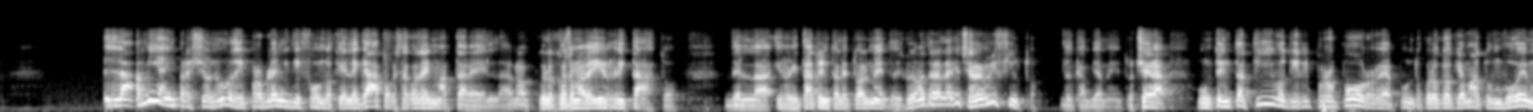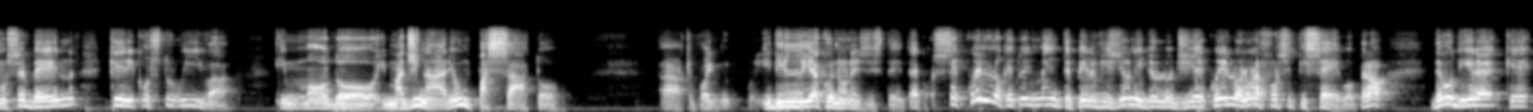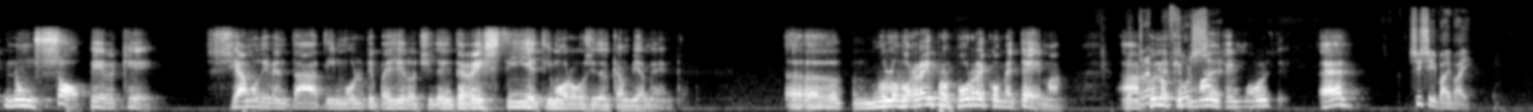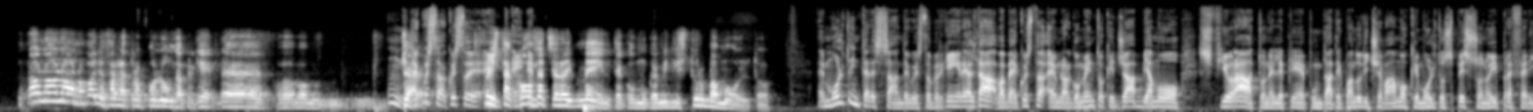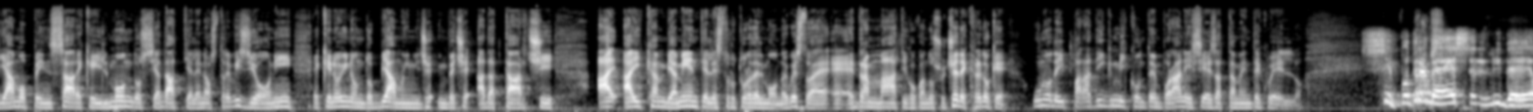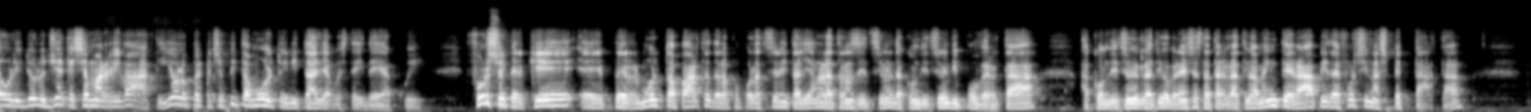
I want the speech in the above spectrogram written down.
La mia impressione, uno dei problemi di fondo che è legato a questa cosa in Mattarella, no? quello cosa mi aveva irritato, della, irritato intellettualmente di Mattarella, è che c'era il rifiuto del cambiamento. C'era un tentativo di riproporre appunto quello che ho chiamato un Voemo Seben che ricostruiva in modo immaginario un passato uh, che poi idilliaco e non esistente. Ecco, se quello che tu hai in mente per visione e ideologia è quello, allora forse ti seguo, però devo dire che non so perché siamo diventati in molti paesi dell'Occidente resti e timorosi del cambiamento. Uh, lo vorrei proporre come tema. Uh, quello che forse... manca in molti... Eh? Sì, sì, vai, vai. No, no, no, non voglio farla troppo lunga perché eh, mm, cioè, eh, questo, questo è, questa è, cosa è... ce l'ho in mente comunque, mi disturba molto. È molto interessante questo perché in realtà, vabbè, questo è un argomento che già abbiamo sfiorato nelle prime puntate quando dicevamo che molto spesso noi preferiamo pensare che il mondo si adatti alle nostre visioni e che noi non dobbiamo invece adattarci ai, ai cambiamenti e alle strutture del mondo. E questo è, è, è drammatico quando succede. Credo che uno dei paradigmi contemporanei sia esattamente quello. Sì, potrebbe essere l'idea o l'ideologia che siamo arrivati. Io l'ho percepita molto in Italia questa idea qui. Forse perché eh, per molta parte della popolazione italiana la transizione da condizioni di povertà a condizioni relative benessere è stata relativamente rapida e forse inaspettata.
